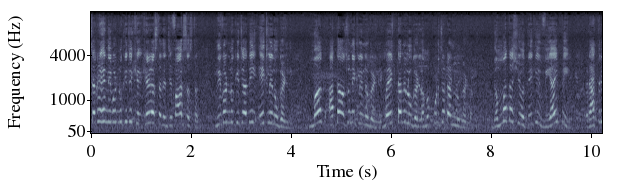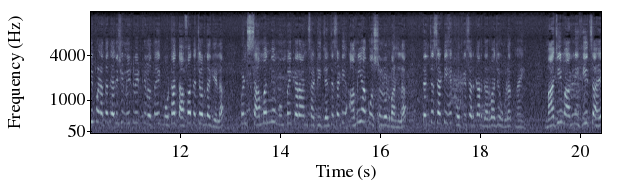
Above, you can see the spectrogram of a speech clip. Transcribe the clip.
सगळे हे निवडणुकीचे खे- खेळ असतात त्यांचे फार्स असतात. निवडणुकीच्या आधी एक लेन उघडली. मग आता अजून एक लेन उघडली. मग एक टनल उघडलं मग पुढचं टनल उघडलं. गंमत अशी होते की व्ही आय पी रात्री पण आता त्या दिवशी मी ट्विट केलं होतं एक मोठा ताफा त्याच्यावरनं गेला. पण सामान्य मुंबईकरांसाठी ज्यांच्यासाठी आम्ही हा कोस्टल रोड बांधला त्यांच्यासाठी हे खोके सरकार दरवाजे उघडत नाही. माझी मागणी हीच आहे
